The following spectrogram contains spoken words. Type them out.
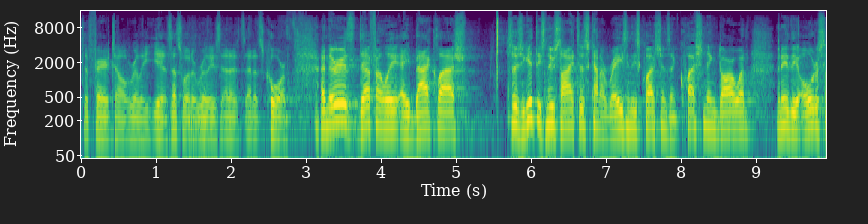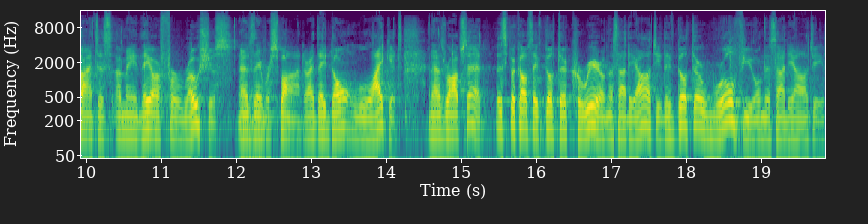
the fairy tale really is. That's what it really is at its, at its core. And there is definitely a backlash So as you get these new scientists kind of raising these questions and questioning Darwin, many of the older scientists, I mean, they are ferocious as they respond, right? They don't like it. And as Rob said, it's because they've built their career on this ideology. They've built their worldview on this ideology.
